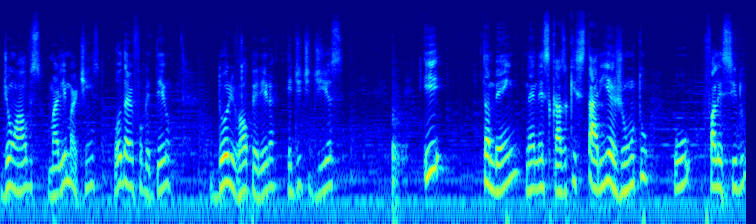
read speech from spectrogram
John Alves, Marli Martins, Odair Fogueteiro, Dorival Pereira, Edith Dias e também, né, nesse caso aqui, estaria junto o falecido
